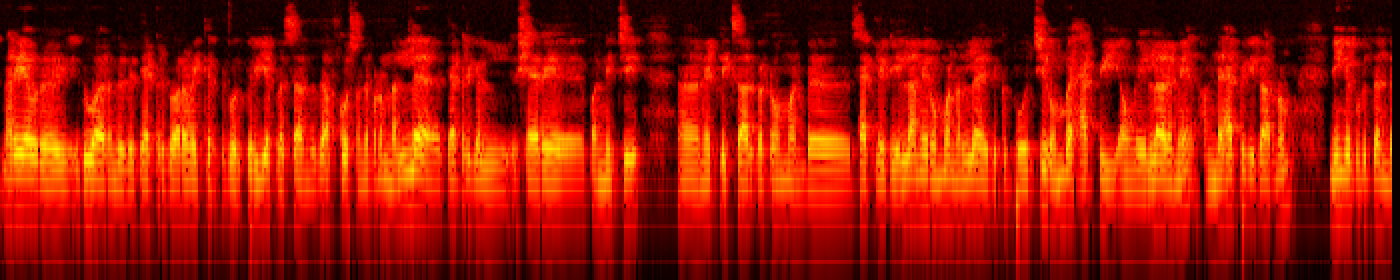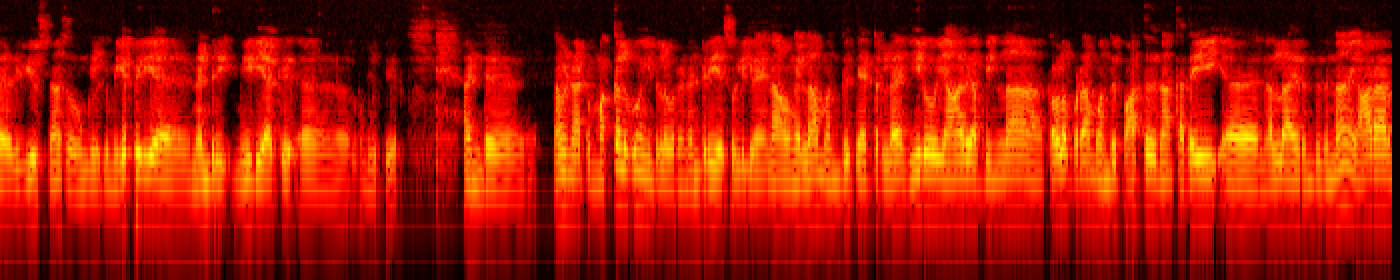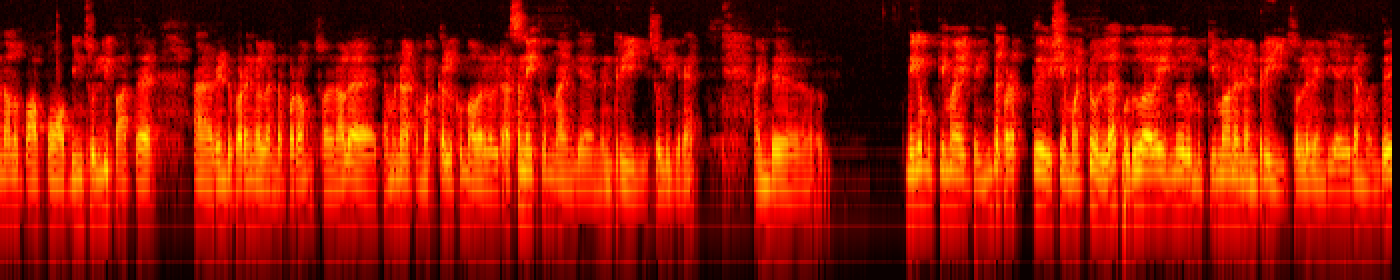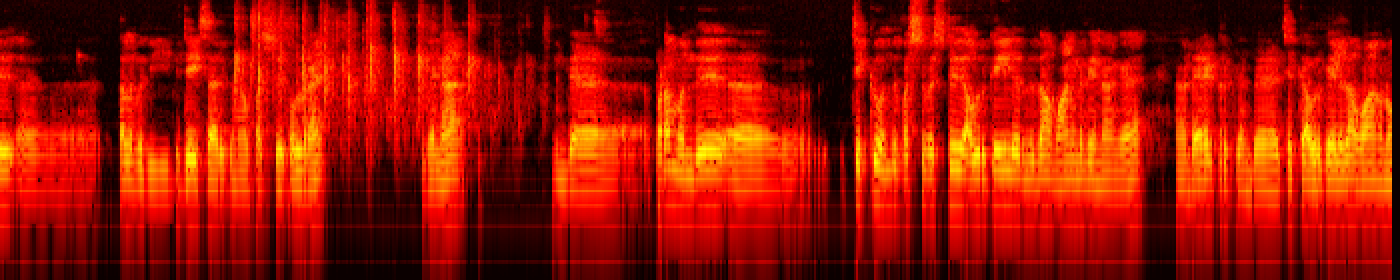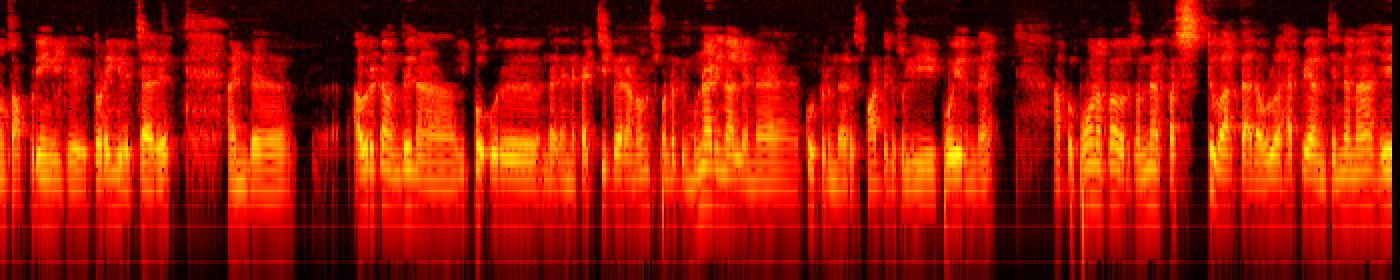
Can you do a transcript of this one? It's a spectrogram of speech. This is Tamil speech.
நிறைய ஒரு இதுவாக இருந்தது. தேட்டருக்கு வர வைக்கிறதுக்கு ஒரு பெரிய ப்ளஸ்ஸாக இருந்தது. அஃப்கோர்ஸ் அந்த படம் நல்ல தேட்டர்கள் ஷேரே பண்ணிச்சு. நெட்ஃப்ளிக்ஸாக இருக்கட்டும் அண்டு சேட்டலைட் எல்லாமே ரொம்ப நல்ல இதுக்கு போச்சு. ரொம்ப ஹாப்பி அவங்க எல்லாருமே. அந்த ஹாப்பிக்கு காரணம் நீங்கள் கொடுத்த அந்த ரிவ்யூஸ் தான். ஸோ உங்களுக்கு மிகப்பெரிய நன்றி மீடியாவுக்கு உங்களுக்கு. அண்டு தமிழ்நாட்டு மக்களுக்கும் இதில் ஒரு நன்றியை சொல்லிக்கிறேன். ஏன்னா அவங்க எல்லாம் வந்து தேட்டரில் ஹீரோ யார் அப்படின்லாம் கவலைப்படாமல் வந்து பார்த்தது தான். கதை நல்லா இருந்ததுன்னா யாராக இருந்தாலும் பார்ப்போம் அப்படின்னு சொல்லி பார்த்த ரெண்டு படங்கள் அந்த படம். ஸோ அதனால் தமிழ்நாட்டு மக்களுக்கும் அவர்கள் ரசனைக்கும் நான் இங்கே நன்றி சொல்லிக்கிறேன். அண்டு மிக முக்கியமாக இப்போ இந்த படத்து விஷயம் மட்டும் இல்லை பொதுவாகவே இன்னொரு முக்கியமான நன்றி சொல்ல வேண்டிய இடம் வந்து தளபதி விஜய் சாருக்கு நான் ஃபஸ்ட்டு சொல்கிறேன் ஏன்னா இந்த படம் வந்து செக்கு வந்து ஃபஸ்ட்டு ஃபஸ்ட்டு அவர் கையில் இருந்து தான் வாங்கினதே நாங்கள் டைரக்டருக்கு அந்த செக் அவர் கையில் தான் வாங்கினோம் ஸோ அப்படி எங்களுக்கு தொடங்கி வச்சாரு. அண்டு அவர்கிட்ட வந்து நான் இப்போ ஒரு இந்த இந்த கட்சி பேர் அனௌன்ஸ் பண்ணுறதுக்கு முன்னாடி நாள் என்னை கூப்பிட்டுருந்தாரு. ஸ்பாட்டுக்கு சொல்லி போயிருந்தேன். அப்போ போனப்போ அவர் சொன்ன ஃபஸ்ட்டு வார்த்தை அது அவ்வளோ ஹாப்பியாக இருந்துச்சு. என்னன்னா ஏ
